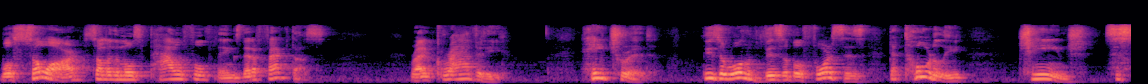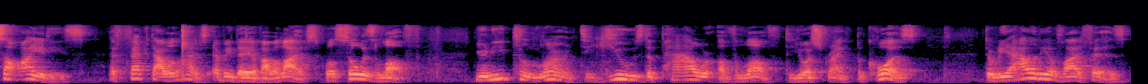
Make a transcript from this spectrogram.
Well, so are some of the most powerful things that affect us, right? Gravity, hatred. These are all invisible forces that totally change societies, affect our lives every day of our lives. Well, so is love. You need to learn to use the power of love to your strength because the reality of life is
